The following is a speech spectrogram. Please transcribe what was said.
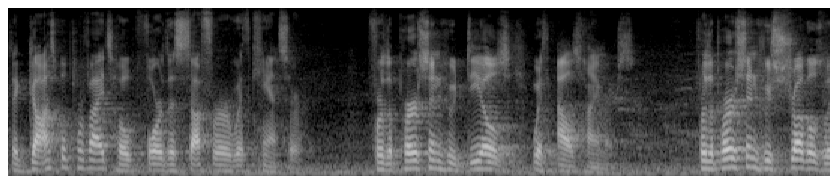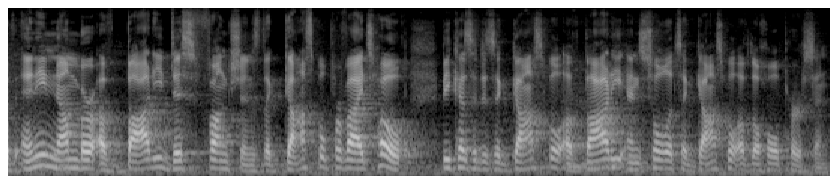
The gospel provides hope for the sufferer with cancer, for the person who deals with Alzheimer's for the person who struggles with any number of body dysfunctions, the gospel provides hope because it is a gospel of body and soul. It's a gospel of the whole person.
